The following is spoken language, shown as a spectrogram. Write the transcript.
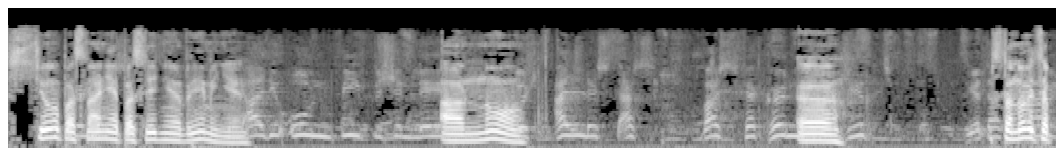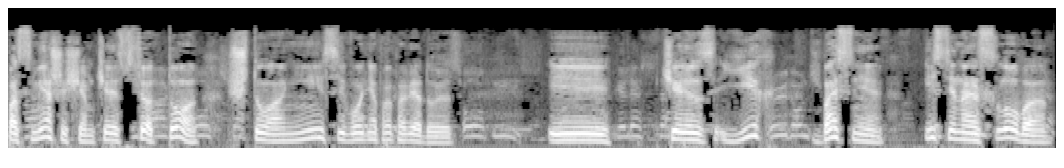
Все послание последнего времени, оно э, становится посмешищем через все то, что они сегодня проповедуют. И через их басни истинное слово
